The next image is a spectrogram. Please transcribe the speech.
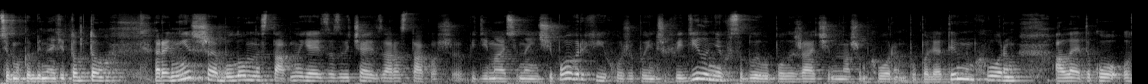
Цьому кабінеті. Тобто раніше було в нас так. Ну я зазвичай зараз також підіймаюся на інші поверхи, ходжу по інших відділеннях, особливо по лежачим нашим хворим, по паліативним хворим. Але такого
